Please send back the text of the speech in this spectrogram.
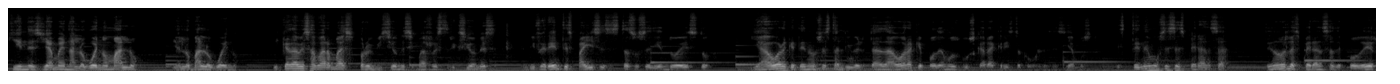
quienes llamen a lo bueno malo y a lo malo bueno. Y cada vez habrá más prohibiciones y más restricciones diferentes países está sucediendo esto. Y ahora que tenemos esta libertad, ahora que podemos buscar a Cristo, como les decíamos, tenemos esa esperanza, tenemos la esperanza de poder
